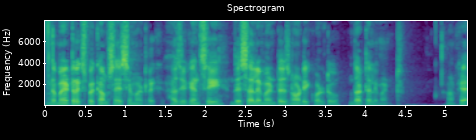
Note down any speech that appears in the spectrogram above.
the matrix becomes asymmetric. As you can see this element is not equal to that element. Okay.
